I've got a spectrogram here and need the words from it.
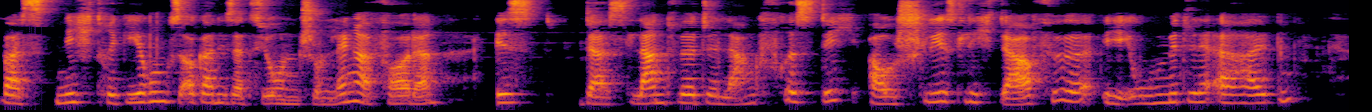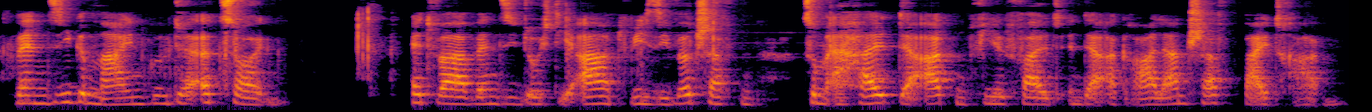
Was Nichtregierungsorganisationen schon länger fordern, ist, dass Landwirte langfristig ausschließlich dafür EU-Mittel erhalten, wenn sie Gemeingüter erzeugen. Etwa wenn sie durch die Art, wie sie wirtschaften, zum Erhalt der Artenvielfalt in der Agrarlandschaft beitragen.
